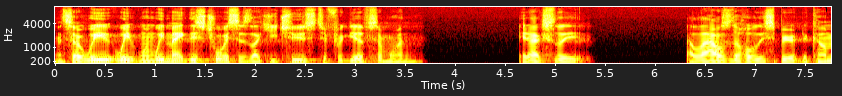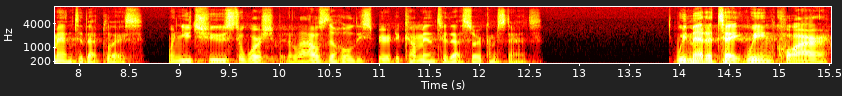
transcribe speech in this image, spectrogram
And so we, we when we make these choices, like you choose to forgive someone, it actually allows the Holy Spirit to come into that place. When you choose to worship, it allows the Holy Spirit to come into that circumstance. We meditate, we inquire.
